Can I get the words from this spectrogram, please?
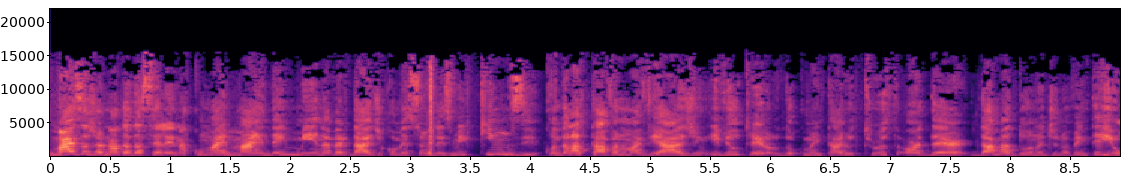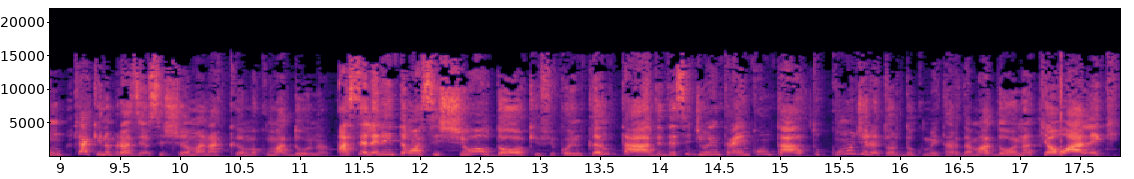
Mas a jornada da Selena com My Mind and Me, na verdade, começou em 2015, quando ela tava numa viagem e viu o trailer do documentário Truth or Dare da Madonna de 91, que aqui no Brasil se chama Na Cama com Madonna. A Selena então assistiu ao doc, ficou encantada e decidiu entrar em contato com o diretor do documentário da Madonna, que é o Alec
